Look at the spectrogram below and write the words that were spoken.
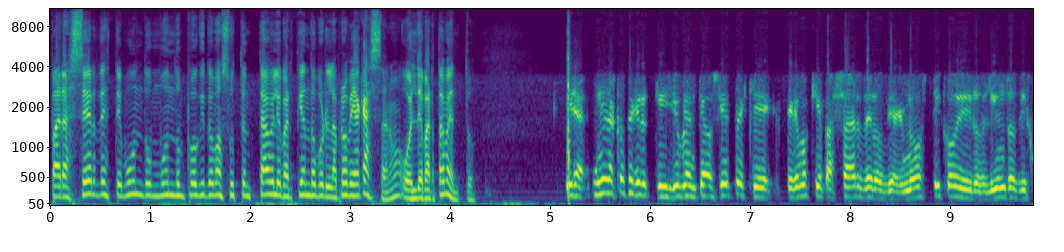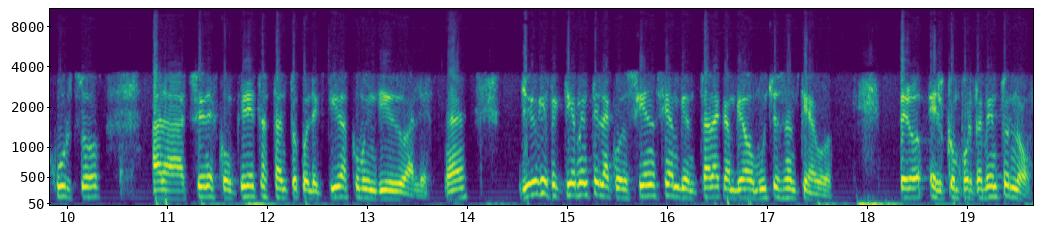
para hacer de este mundo un mundo un poquito más sustentable partiendo por la propia casa, ¿no? O el departamento. Mira, una de las cosas que, yo he planteado siempre es que tenemos que pasar de los diagnósticos y de los lindos discursos a las acciones concretas, tanto colectivas como individuales. ¿ah? Yo creo que efectivamente la conciencia ambiental ha cambiado mucho en Santiago, pero el comportamiento no.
